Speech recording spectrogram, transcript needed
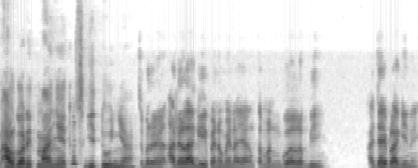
algoritmanya itu segitunya. Sebenarnya ada lagi fenomena yang teman gue lebih ajaib lagi nih.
